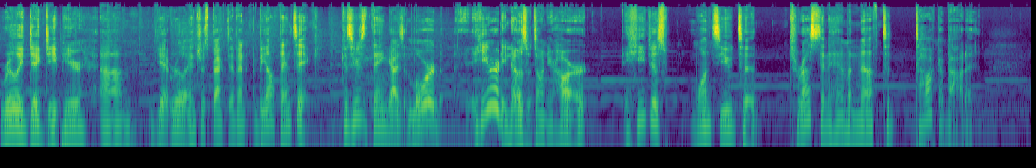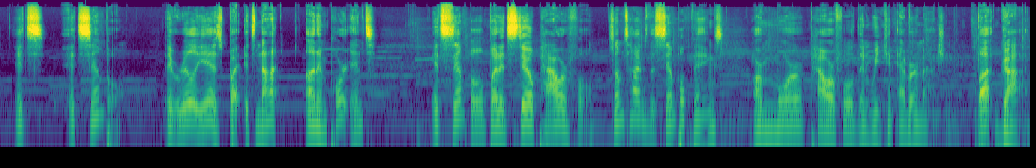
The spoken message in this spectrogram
really dig deep here, um, get real introspective, and be authentic. Because here's the thing, guys, Lord, He already knows what's on your heart. He just wants you to trust in Him enough to talk about it. It's it's simple. It really is, but it's not unimportant. It's simple, but it's still powerful. Sometimes the simple things are more powerful than we can ever imagine. But God,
